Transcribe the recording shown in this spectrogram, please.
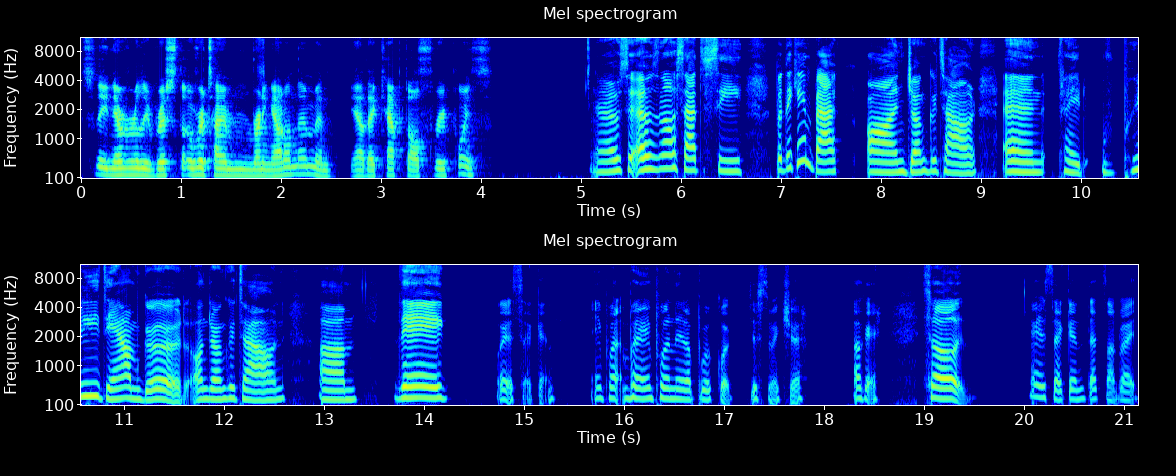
so they never really risked the overtime running out on them, and yeah, they capped all three points. Yeah, it was it was no sad to see, but they came back on Junkertown and played pretty damn good on Junkertown. Um, they wait a second. Let me, put, let me put it up real quick just to make sure. Okay, so wait a second. That's not right.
